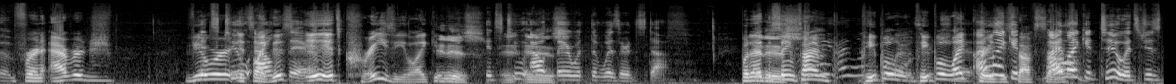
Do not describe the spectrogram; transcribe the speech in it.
uh, for an average viewer too it's, like out this there. it, it's crazy like It is. It's too it out is. there with the wizard stuff. but at It the same time I- I like people people shit. like I crazy I like stuff it. so I like it too. It's just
